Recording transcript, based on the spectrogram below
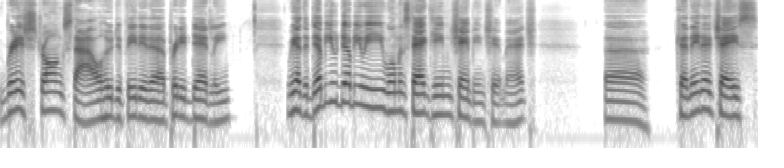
British Strong Style, who defeated uh, Pretty Deadly. We had the WWE Women's Tag Team Championship match. Uh, Kanita Chase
